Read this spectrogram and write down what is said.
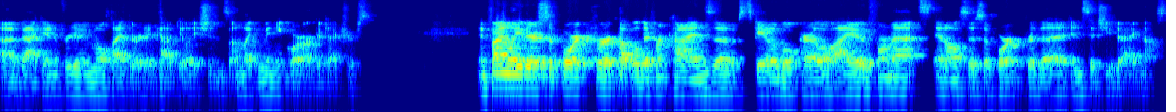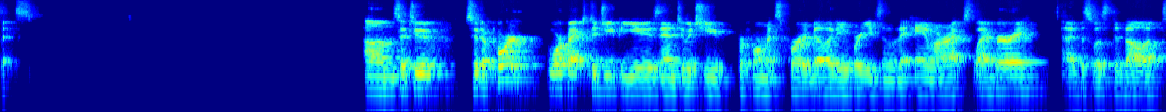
uh, backend for doing multi-threaded calculations on like many core architectures. And finally, there's support for a couple different kinds of scalable parallel IO formats and also support for the in situ diagnostics. Um, so to so to port WarpX to GPUs and to achieve performance portability, we're using the AMReX library. Uh, this was developed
